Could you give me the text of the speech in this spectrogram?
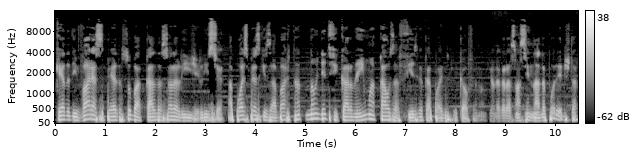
queda de várias pedras sob a casa da senhora Lígia, Lícia. Após pesquisar bastante, não identificaram nenhuma causa física capaz de explicar o fenômeno. É uma declaração assinada por eles, tá?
